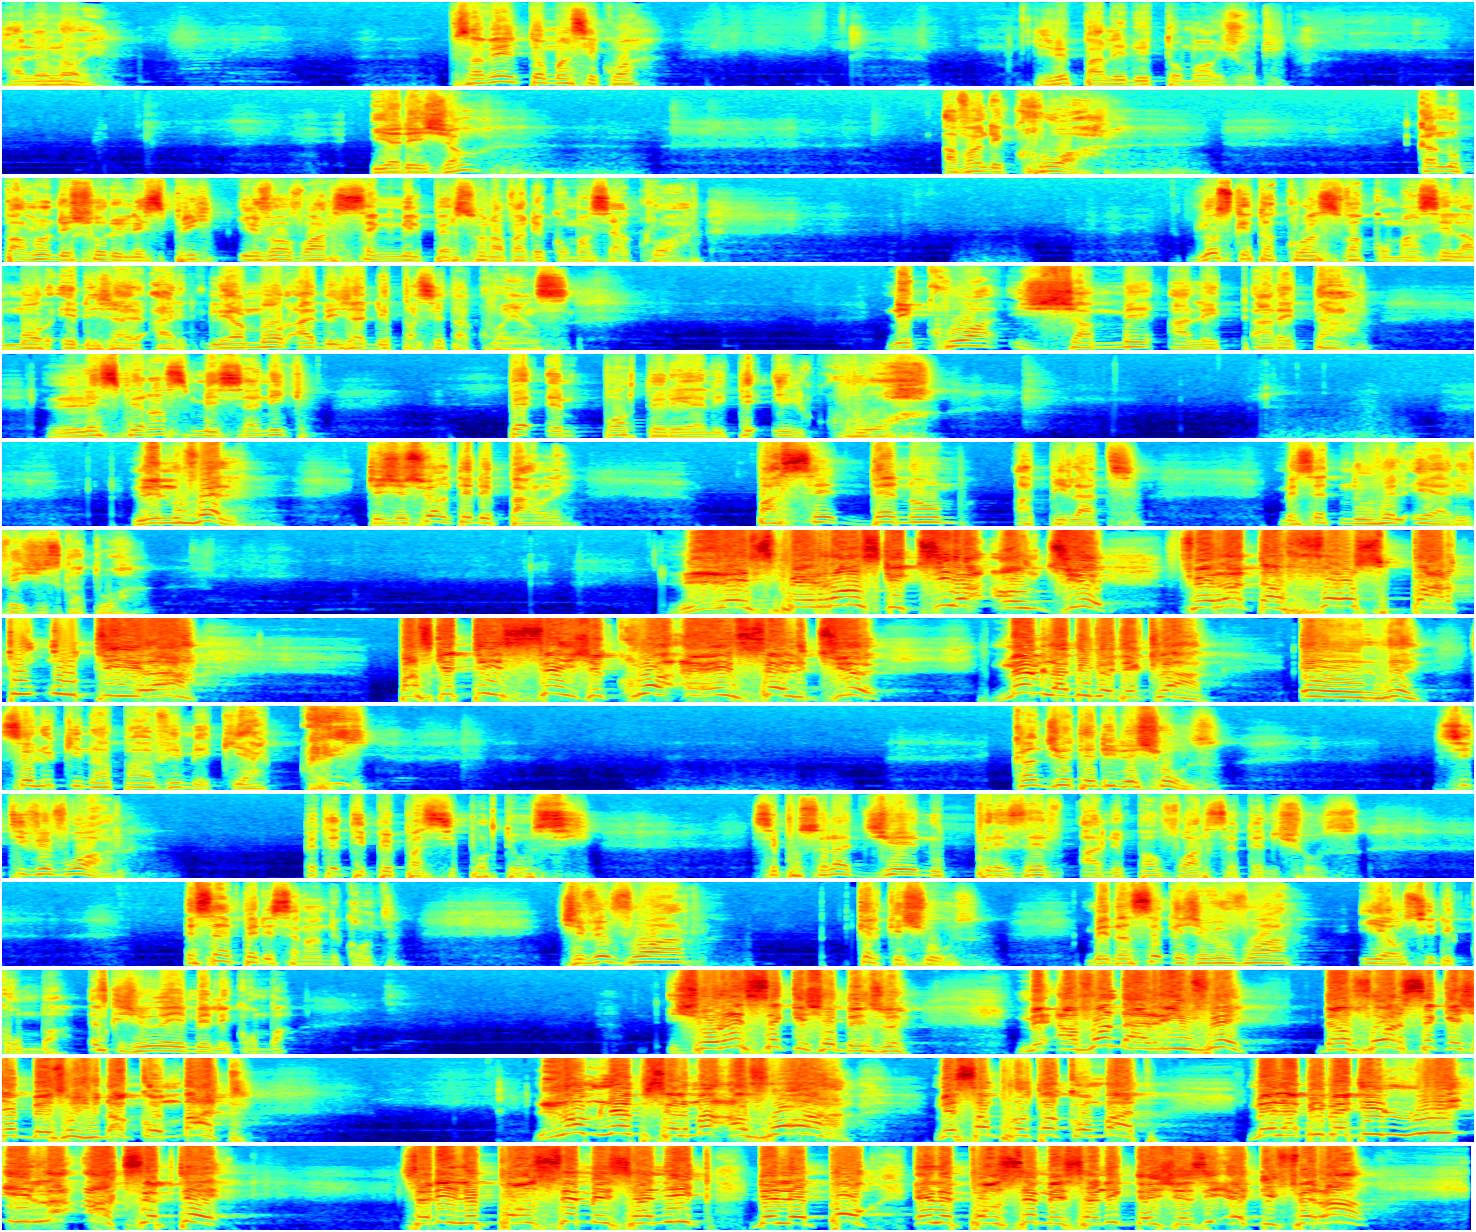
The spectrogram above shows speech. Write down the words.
Alléluia. Vous savez, un Thomas, c'est quoi? Je vais parler de Thomas aujourd'hui. Il y a des gens, avant de croire, quand nous parlons des choses de l'esprit, il va y avoir 5000 personnes avant de commencer à croire. Lorsque ta croyance va commencer, la mort, est déjà, la mort a déjà dépassé ta croyance. Ne crois jamais en retard. L'espérance messianique, peu importe la réalité, il croit. Les nouvelles que je suis en train de parler, passaient d'un homme à Pilate. Mais cette nouvelle est arrivée jusqu'à toi. L'espérance que tu as en Dieu fera ta force partout où tu iras. Parce que tu sais, je crois à un seul Dieu. Même la Bible déclare, heureux celui qui n'a pas vu mais qui a cru. Quand Dieu te dit des choses, si tu veux voir, peut-être tu ne peux pas s'y porter aussi. C'est pour cela que Dieu nous préserve à ne pas voir certaines choses. Et c'est un peu de se rendre compte. Je vais voir quelque chose. Mais dans ce que je veux voir, il y a aussi des combats. Est-ce que je vais aimer les combats? J'aurai ce que j'ai besoin. Mais avant d'arriver, d'avoir ce que j'ai besoin, je dois combattre. L'homme n'aime seulement avoir, mais sans pour autant combattre. Mais la Bible dit, lui, il a accepté. C'est-à-dire les pensées messianiques de l'époque et les pensées messianiques de Jésus est différent.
